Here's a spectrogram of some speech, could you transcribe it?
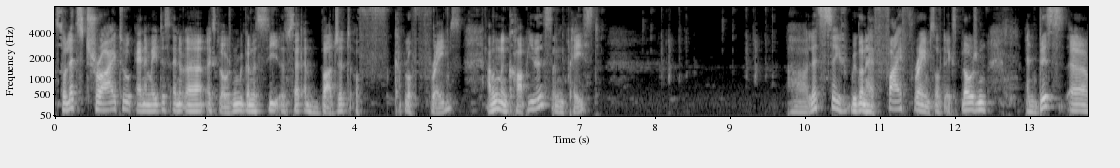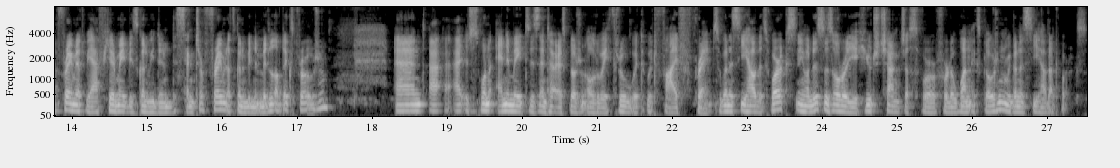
So let's try to animate this uh, explosion. We're going to see uh, set a budget of a couple of frames. I'm going to copy this and paste. Uh, let's say we're going to have five frames of the explosion. And this uh, frame that we have here maybe is going to be the center frame. That's going to be in the middle of the explosion. And I, I, just want to animate this entire explosion all the way through with, with five frames. We're going to see how this works. You know, this is already a huge chunk just for, for the one explosion. We're going to see how that works.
